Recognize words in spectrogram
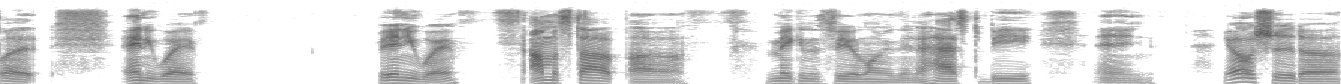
But anyway. But anyway, I'm gonna stop uh making this video longer than it has to be and y'all should uh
